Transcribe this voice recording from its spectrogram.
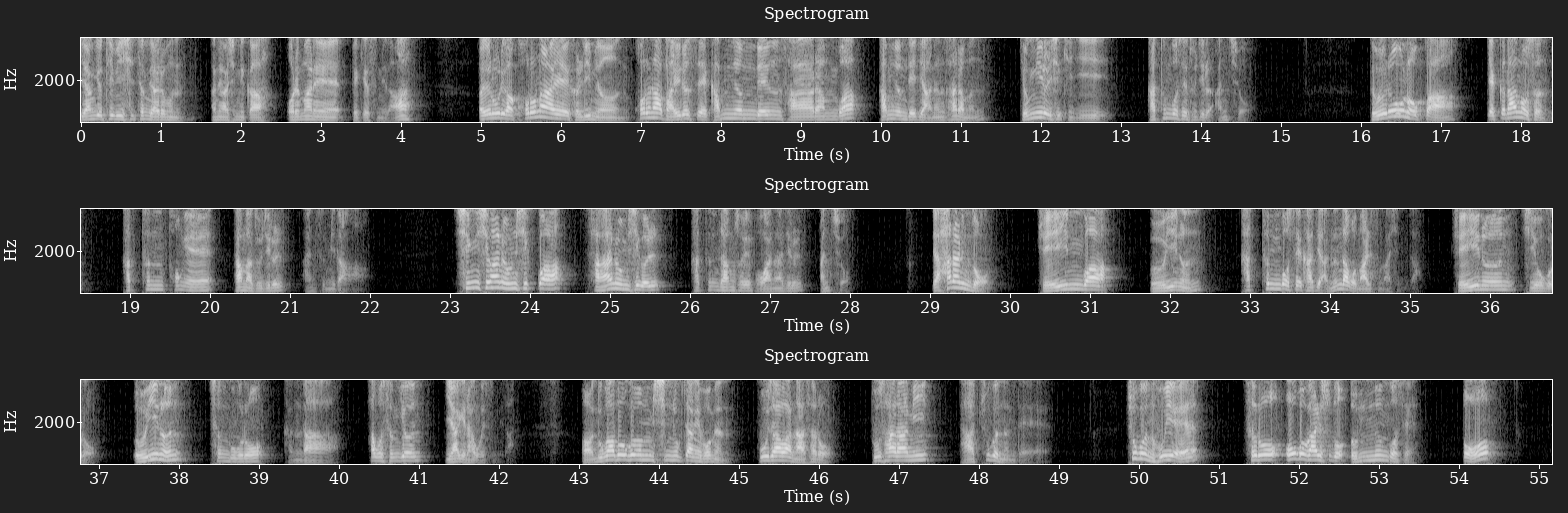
양교 TV 시청자 여러분 안녕하십니까? 오랜만에 뵙겠습니다. 아, 여러분 우리가 코로나에 걸리면 코로나 바이러스에 감염된 사람과 감염되지 않은 사람은 격리를 시키지 같은 곳에 두지를 않죠. 더러운 옷과 깨끗한 옷은 같은 통에 담아두지를 않습니다. 싱싱한 음식과 상한 음식을 같은 장소에 보관하지를 않죠. 야, 하나님도 죄인과 의인은 같은 곳에 가지 않는다고 말씀하십니다. 죄인은 지옥으로, 의인은 천국으로 간다. 하고 성경은 이야기를 하고 있습니다. 어, 누가복음 16장에 보면 부자와 나사로 두 사람이 다 죽었는데 죽은 후에 서로 오고 갈 수도 없는 곳에 또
